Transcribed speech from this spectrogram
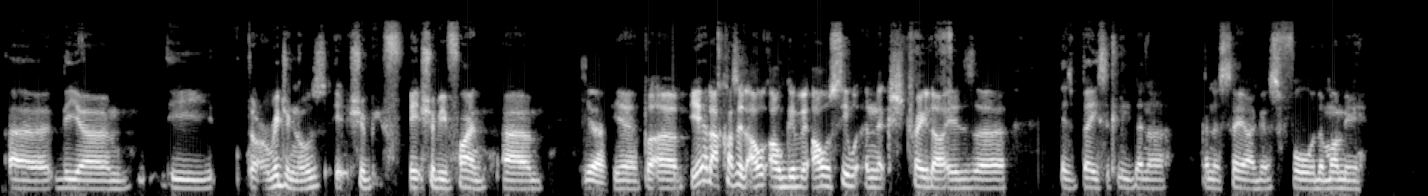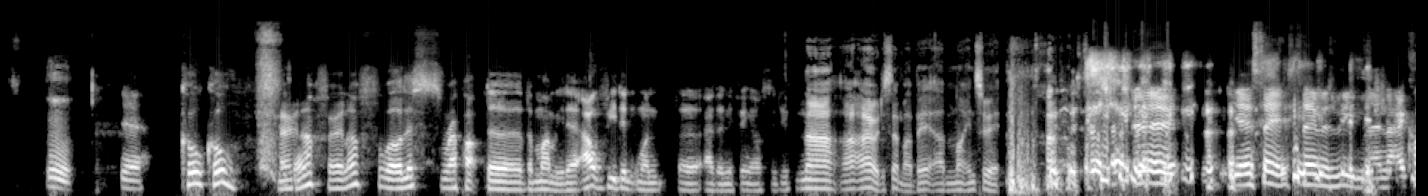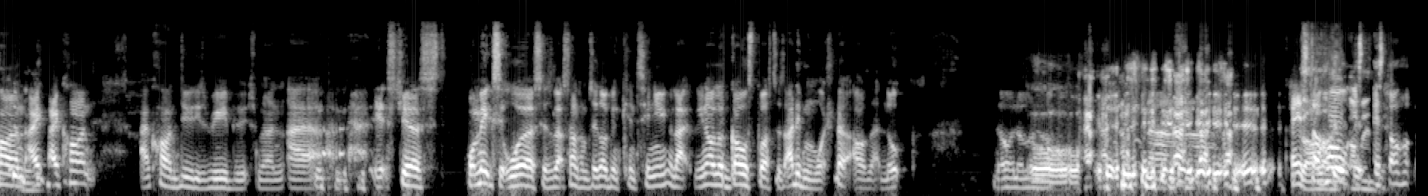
uh, the um, the the originals, it should be it should be fine. Um, Yeah. yeah, but uh, yeah, like I said, I'll, I'll give it. I'll see what the next trailer is uh, is basically gonna gonna say. I guess for the mummy. Mm. Yeah. Cool, cool. Fair enough, fair enough. Well, let's wrap up the the mummy there. Alfie didn't want to add anything else, did you? Nah, I I already said my bit. I'm not into it. yeah, yeah, same, same as me, man. I can't, I, I can't, I can't do these reboots, man. I, it's just what makes it worse is that sometimes they don't even continue. Like you know, the Ghostbusters. I didn't even watch that. I was like, nope, no, no, no. Oh. It's Got a the whole. It's, it's the. whole-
